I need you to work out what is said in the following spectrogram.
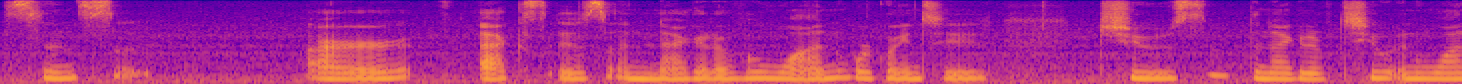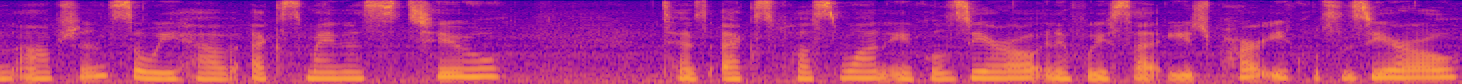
Since our x is a negative 1, we're going to choose the negative 2 and 1 option. So we have x minus 2 times x plus 1 equals 0. And if we set each part equal to 0,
